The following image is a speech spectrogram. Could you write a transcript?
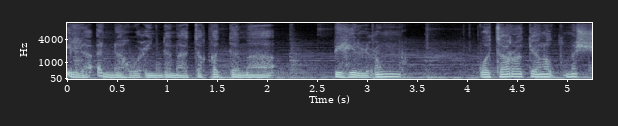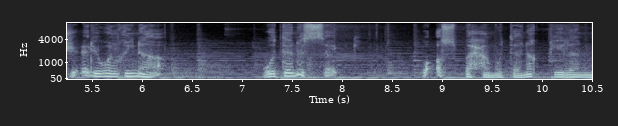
إلا أنه عندما تقدم به العمر وترك نظم الشعر والغناء وتنسك وأصبح متنقلا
